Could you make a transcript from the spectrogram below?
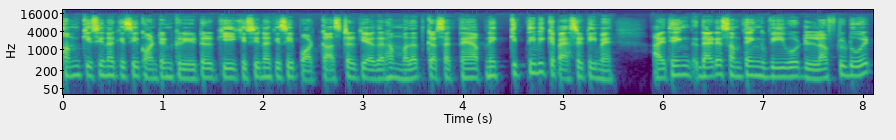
हम किसी ना किसी कंटेंट क्रिएटर की, किसी ना किसी पॉडकास्टर की अगर हम मदद कर सकते हैं अपनी कितनी भी कैपेसिटी में I think that is something we would love to do it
